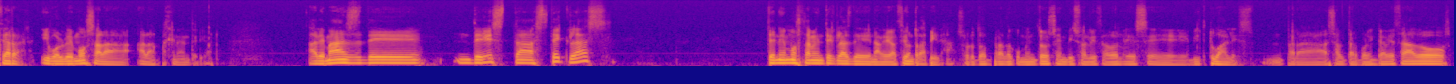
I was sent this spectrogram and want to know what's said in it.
cerrar. Y volvemos a la, a la página anterior. Además de, de estas teclas, tenemos también teclas de navegación rápida, sobre todo para documentos en visualizadores eh, virtuales, para saltar por encabezados,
